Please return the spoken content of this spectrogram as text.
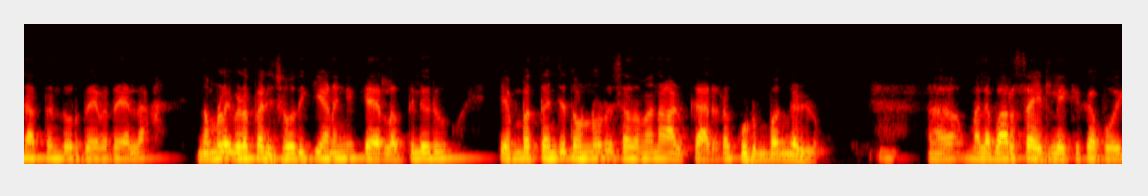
ചാത്തൻ ദുർദേവതയല്ല. നമ്മളിവിടെ പരിശോധിക്കുകയാണെങ്കിൽ കേരളത്തിലൊരു എൺപത്തഞ്ച് തൊണ്ണൂറ് ശതമാനം ആൾക്കാരുടെ കുടുംബങ്ങളിലും മലബാർ സൈഡിലേക്കൊക്കെ പോയി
